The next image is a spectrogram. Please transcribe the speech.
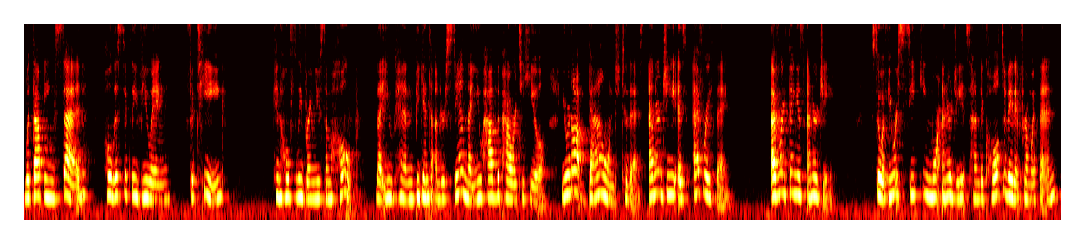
with that being said, holistically viewing fatigue can hopefully bring you some hope that you can begin to understand that you have the power to heal. You're not bound to this. Energy is everything. Everything is energy. So if you are seeking more energy, it's time to cultivate it from within.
